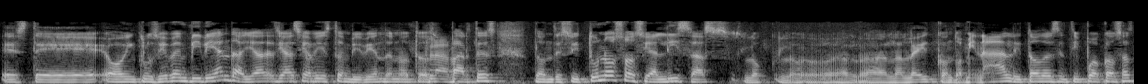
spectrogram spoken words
este, o inclusive en vivienda, ya, ya se ha visto en vivienda en otras partes, donde si tú no socializas lo, la, ley condominal y todo ese tipo de cosas,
